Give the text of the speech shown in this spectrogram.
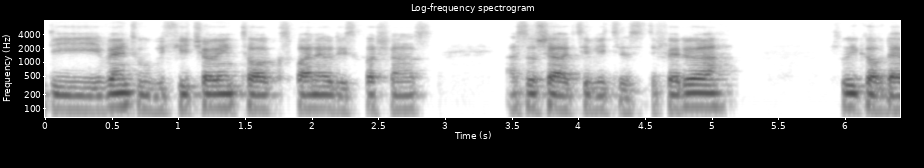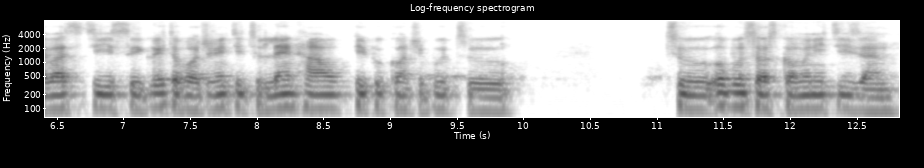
The event will be featuring talks, panel discussions, and social activities. The Fedora Week of Diversity is a great opportunity to learn how people contribute to to open source communities and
